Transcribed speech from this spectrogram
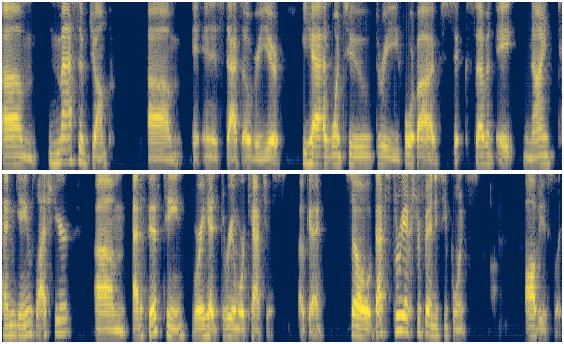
Um, massive jump um, in, in, his stats over a year. He had one, two, three, four, five, six, seven, eight, nine, ten games last year um, out of 15 where he had three or more catches. Okay. So that's three extra fantasy points, obviously.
